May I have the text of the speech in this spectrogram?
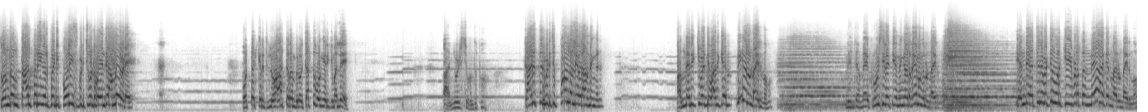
സ്വന്തം താല്പര്യങ്ങൾക്ക് വേണ്ടി പോലീസ് പിടിച്ചുകൊണ്ട് പോയ എന്റെ അമ്മയുടെ ഒട്ടക്കിരറ്റിലോ ആട്ടിറമ്പിലോ ചത്തുപൊങ്ങിയിരിക്കുമല്ലേ അന്വേഷിച്ചു വന്നപ്പോ കഴുത്തിന് പിടിച്ച് പുറം തള്ളിയവരാണ് നിങ്ങൾ. അന്ന് എനിക്ക് വേണ്ടി വാദിക്കാൻ നിങ്ങളുണ്ടായിരുന്നോ? നിന്റെ അമ്മയെ ക്രൂശിലെത്തിയ നിങ്ങളുടെ നിയമങ്ങളുണ്ടായിരുന്നു. എന്റെ അച്ഛനെ വെട്ടിമുറുക്കി ഇവിടുത്തെ നേതാക്കന്മാരുണ്ടായിരുന്നോ?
